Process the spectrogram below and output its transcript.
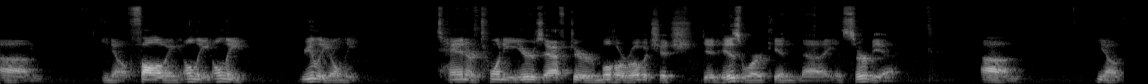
um, you know, following only only really only ten or twenty years after Mohorovičić did his work in uh, in Serbia. Um, you know,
